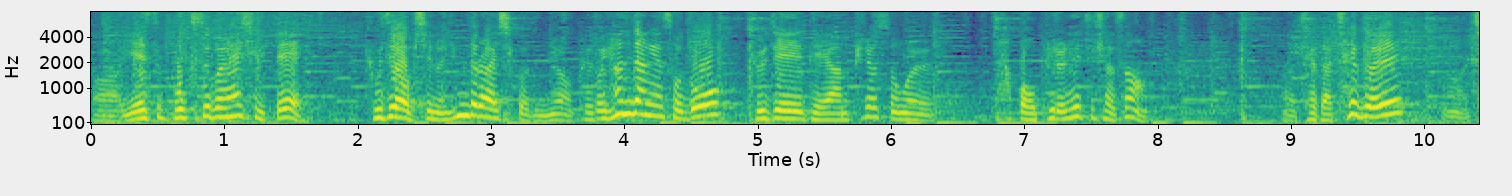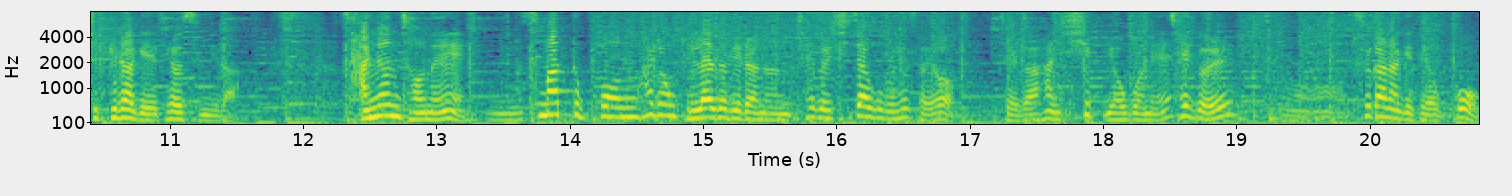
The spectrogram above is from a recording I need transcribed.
어, 예습 복습을 하실 때 교재 없이는 힘들어 하시거든요. 그래서 현장에서도 교재에 대한 필요성을 자꾸 어필을 해주셔서 어, 제가 책을 어, 집필하게 되었습니다. 4년 전에 음, 스마트폰 활용 빌라잡이라는 책을 시작으로 해서요. 제가 한 10여 권의 책을 어, 출간하게 되었고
